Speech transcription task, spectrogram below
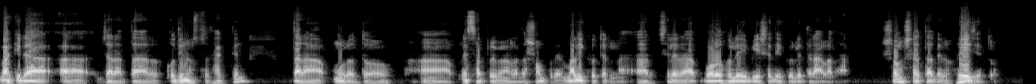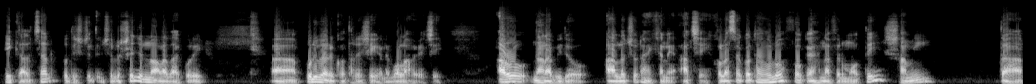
বাকিরা যারা তার অধীনস্থ থাকতেন, তারা মূলত নেশাব পরিমাণ আলাদা, সম্পদের মালিক হতেন না। আর ছেলেরা বড় হলে বিয়ে শাদী করলে তারা আলাদা। সংসার তাদের হয়ে যেত। এই কালচার প্রতিষ্ঠিত ছিল, সেজন্য আলাদা করে পরিবারের কথাটা সেখানে বলা হয়েছে। আরও নানাবিধ আলোচনা এখানে আছে। খোলাসা কথা হলো ফোকা হানাফের মতে স্বামী তার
